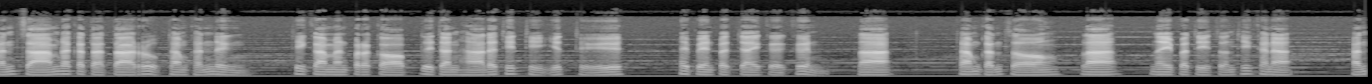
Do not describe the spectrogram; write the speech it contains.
ขันสามและกตาตารูปทำขันหนึ่งที่การมันประกอบด้วยตัณหาและทิฏฐิยึดถือ ให้เป็นปัจจัยเกิดขึ้นละทำขันสองละในปฏิสนธิขณะ ขัน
